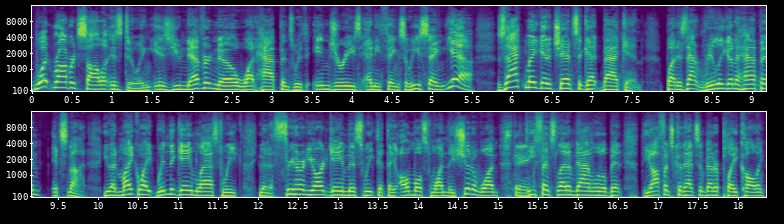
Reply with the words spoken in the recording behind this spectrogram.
what Robert Saleh is doing is you never know what happens with injuries, anything. So he's saying, yeah, Zach may get a chance to get back in, but is that really going to happen? It's not. You had Mike White win the game last week. You had a 300 yard game this week that they almost won. They should have won. The defense let him down a little bit. The offense could have had some better play calling.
